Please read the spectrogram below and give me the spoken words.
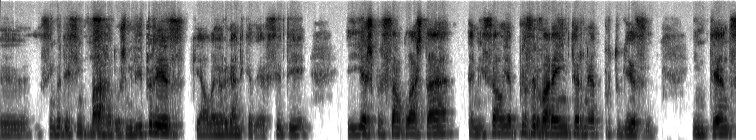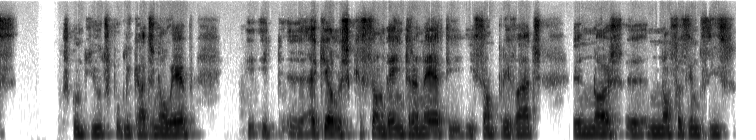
uh, 55-2013, que é a lei orgânica da FCT, e a expressão que lá está, a missão é preservar a internet portuguesa. Entende-se os conteúdos publicados na web e, e eh, aqueles que são da intranet e, e são privados, eh, nós eh, não fazemos isso.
